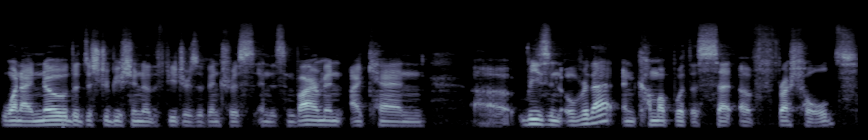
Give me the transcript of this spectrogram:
when I know the distribution of the features of interest in this environment, I can uh, reason over that and come up with a set of thresholds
